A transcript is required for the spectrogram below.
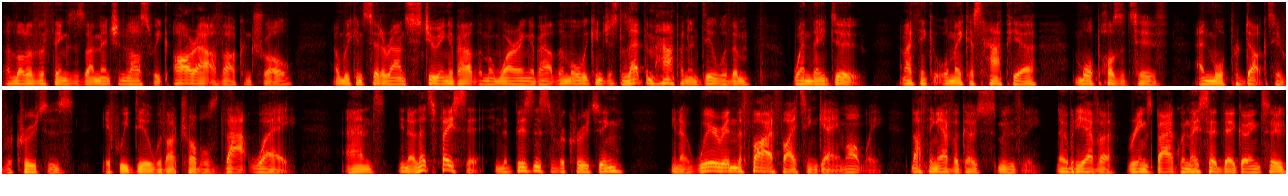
a lot of the things, as I mentioned last week, are out of our control. And we can sit around stewing about them and worrying about them, or we can just let them happen and deal with them when they do. And I think it will make us happier, more positive, and more productive recruiters if we deal with our troubles that way. And, you know, let's face it, in the business of recruiting, you know, we're in the firefighting game, aren't we? Nothing ever goes smoothly. Nobody ever rings back when they said they're going to.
